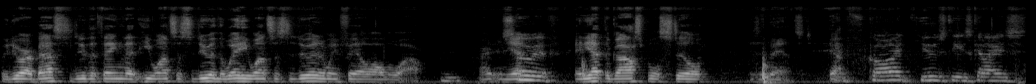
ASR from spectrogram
We do our best to do the thing that He wants us to do in the way He wants us to do it, and we fail all the while, mm-hmm. right? And yet, So if, and yet the gospel still is advanced. Yeah. if God used these guys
